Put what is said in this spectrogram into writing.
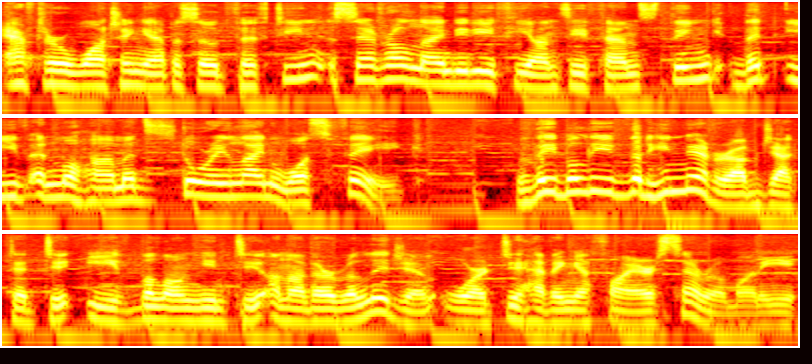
After watching episode 15, several 90 Day Fiancé fans think that Eve and Mohammed's storyline was fake. They believe that he never objected to Eve belonging to another religion or to having a fire ceremony.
